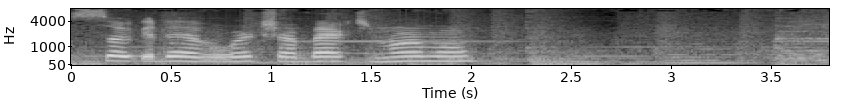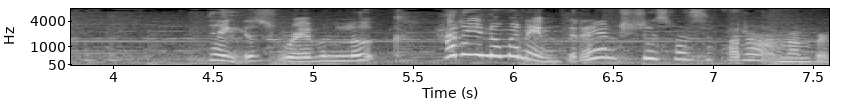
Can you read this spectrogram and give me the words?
It's so good to have a workshop back to normal. Thank this Ravenlok. How do you know my name? Did I introduce myself? I don't remember.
